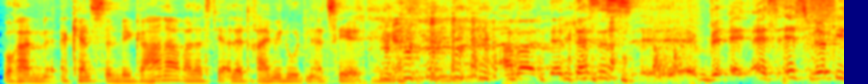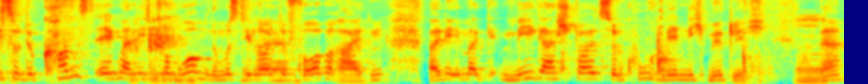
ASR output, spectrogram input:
woran erkennst du einen Veganer? Weil er es dir alle drei Minuten erzählt. Aber das ist, äh, es ist wirklich so, du kommst irgendwann nicht drum rum. Du musst die Leute vorbereiten, weil die immer mega stolz und Kuchen werden nicht möglich. Mhm. Ne?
